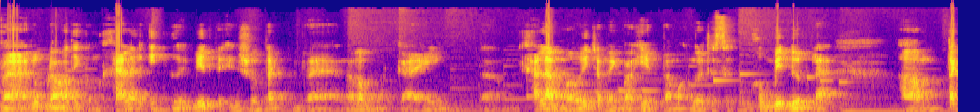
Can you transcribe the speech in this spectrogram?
Và lúc đó thì cũng khá là ít người biết về insurtech và nó là một cái um, khá là mới trong ngành bảo hiểm và mọi người thực sự cũng không biết được là um, tech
